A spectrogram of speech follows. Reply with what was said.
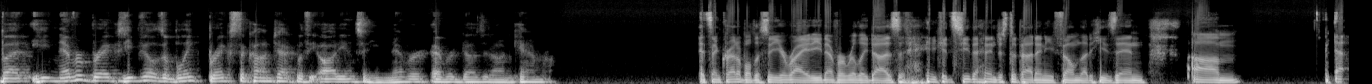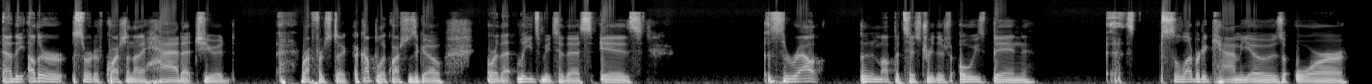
But he never breaks, he feels a blink breaks the contact with the audience and he never, ever does it on camera it's incredible to see. You're right. He never really does. you could see that in just about any film that he's in. Um, now, the other sort of question that I had that you had referenced a, a couple of questions ago, or that leads me to this, is throughout the Muppets history, there's always been uh, celebrity cameos or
